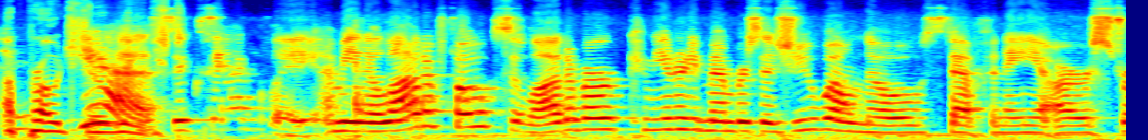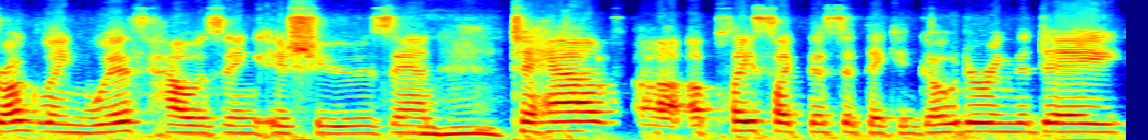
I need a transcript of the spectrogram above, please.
approached or Yes, exactly. I mean, a lot of folks, a lot of our community members, as you well know, Stephanie, are struggling with housing issues. And Mm-hmm. to have uh, a place like this that they can go during the day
